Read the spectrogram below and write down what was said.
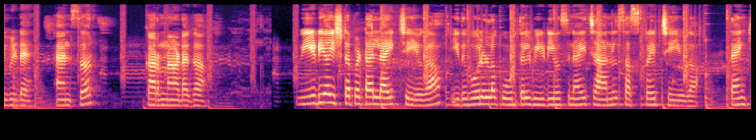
എവിടെ? ആൻസർ കർണാടക. വീഡിയോ ഇഷ്ടപ്പെട്ടാൽ ലൈക്ക് ചെയ്യുക. ഇതുപോലുള്ള കൂടുതൽ വീഡിയോസിനായി ചാനൽ സബ്സ്ക്രൈബ് ചെയ്യുക. താങ്ക്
